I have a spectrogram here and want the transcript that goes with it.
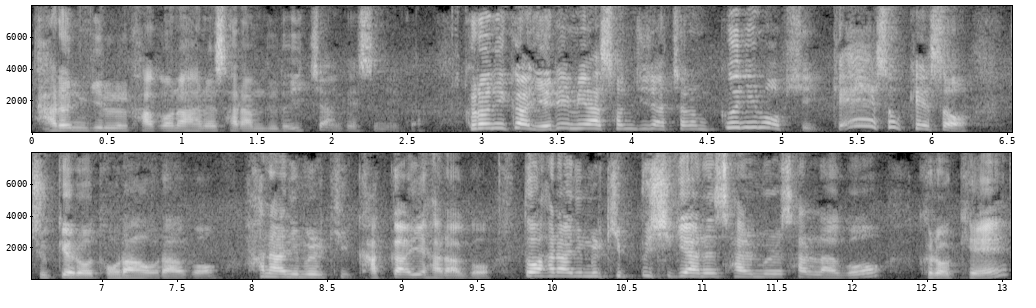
다른 길을 가거나 하는 사람들도 있지 않겠습니까? 그러니까 예레미야 선지자처럼 끊임없이 계속해서 주께로 돌아오라고 하나님을 기, 가까이 하라고 또 하나님을 기쁘시게 하는 삶을 살라고 그렇게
